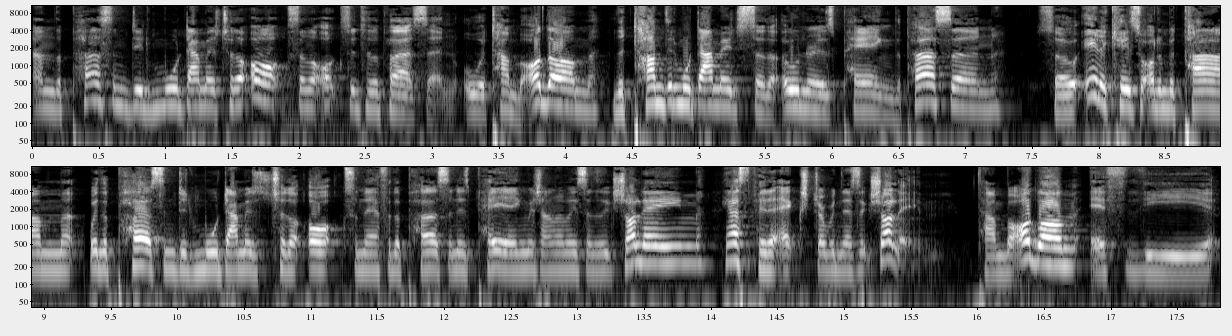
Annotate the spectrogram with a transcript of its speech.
and the person did more damage to the ox than the ox did to the person. Or tam ba'odam, the tam did more damage, so the owner is paying the person. So in a case of Odom Batam, where the person did more damage to the ox, and therefore the person is paying Misham Nezek Shalem, he has to pay the extra with Nezek Shalem. Tam ba'odam, if the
